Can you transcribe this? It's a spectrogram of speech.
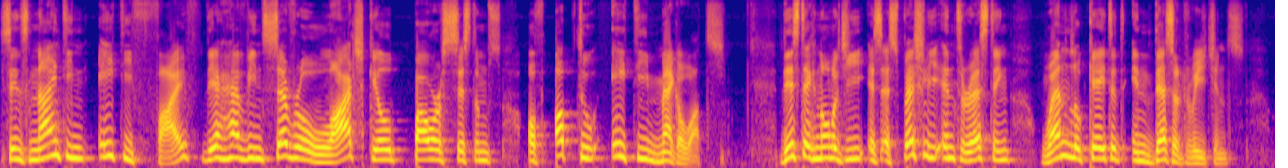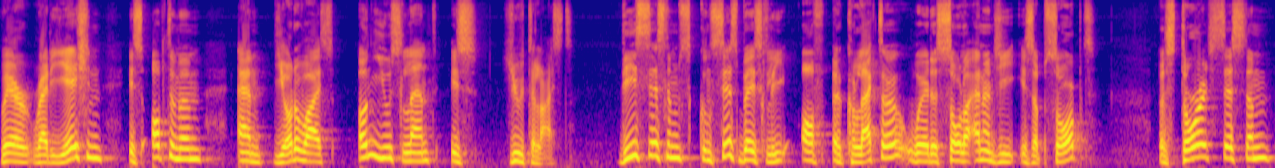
since 1985, there have been several large-scale power systems of up to 80 megawatts. This technology is especially interesting when located in desert regions, where radiation is optimum and the otherwise unused land is utilized. These systems consist basically of a collector where the solar energy is absorbed, a storage system,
